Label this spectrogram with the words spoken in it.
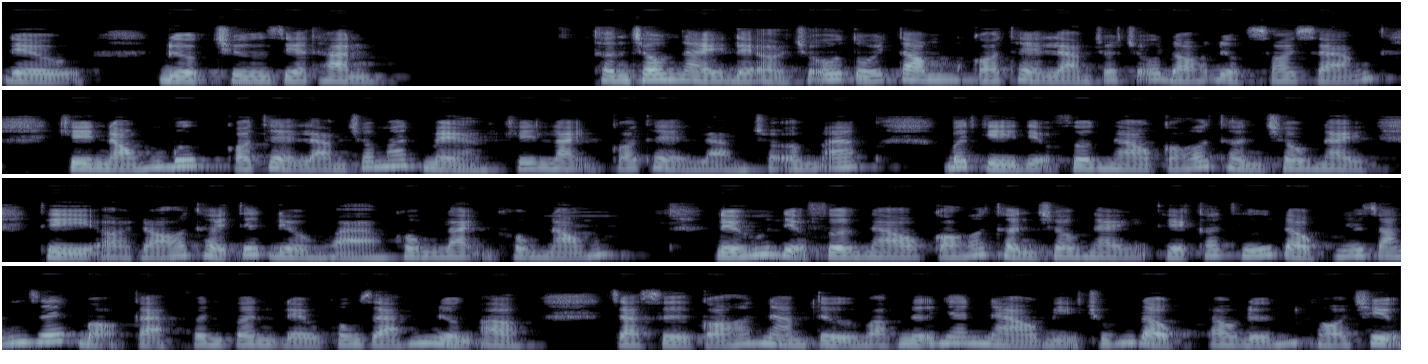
đều được trừ diệt hẳn. Thần châu này để ở chỗ tối tăm có thể làm cho chỗ đó được soi sáng, khi nóng bức có thể làm cho mát mẻ, khi lạnh có thể làm cho ấm áp. Bất kỳ địa phương nào có thần châu này thì ở đó thời tiết điều hòa, không lạnh, không nóng. Nếu địa phương nào có thần châu này thì các thứ độc như rắn rết bọ cạp vân vân đều không dám nương ở. Giả sử có nam tử hoặc nữ nhân nào bị trúng độc, đau đớn, khó chịu,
